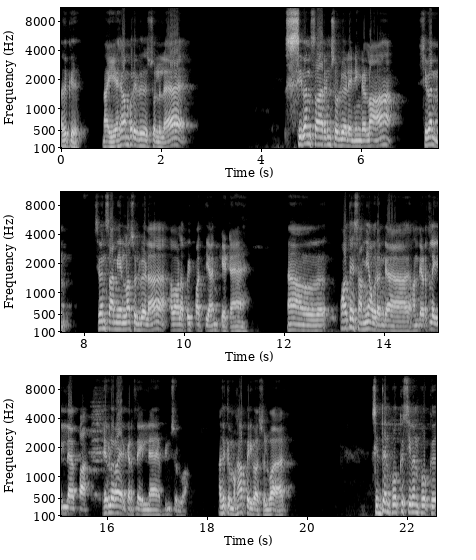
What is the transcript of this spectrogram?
அதுக்கு நான் ஏகாம்பரேஸ்வரர் சொல்லலை. சிவன் சாருன்னு சொல்லுவேளே நீங்கள்லாம். சிவன் சிவன் சாமியெல்லாம் சொல்லுவேளா அவளை போய் பார்த்தியான்னு கேட்டேன். பார்த்தேன் சாமி அவர் அங்கே அந்த இடத்துல இல்லை பா ரெகுலராக இருக்க இடத்துல இல்லை அப்படின்னு சொல்லுவாள் அதுக்கு மகாபெரிவா சொல்வார் சித்தன் போக்கு சிவன் போக்கு.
